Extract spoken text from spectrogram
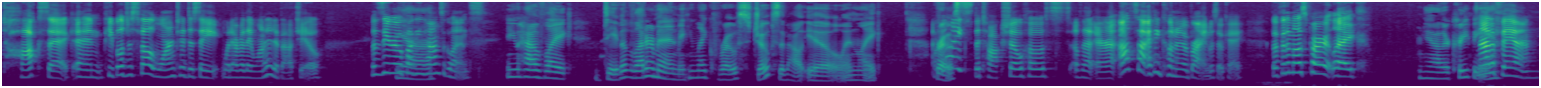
toxic and people just felt warranted to say whatever they wanted about you. With zero fucking consequence. And you have like David Letterman making like gross jokes about you and like Gross. like the talk show hosts of that era, outside, I think Conan O'Brien was okay. But for the most part, like, yeah, they're creepy. not a fan.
